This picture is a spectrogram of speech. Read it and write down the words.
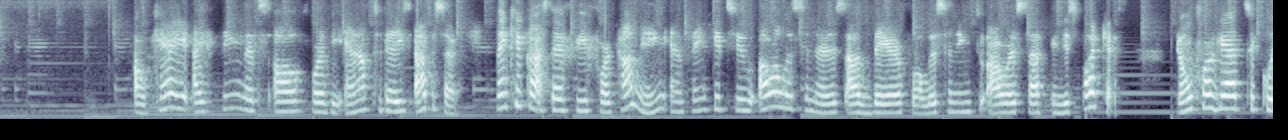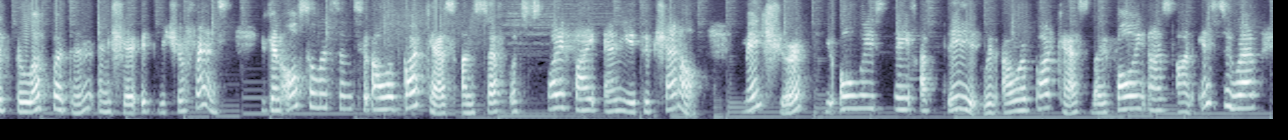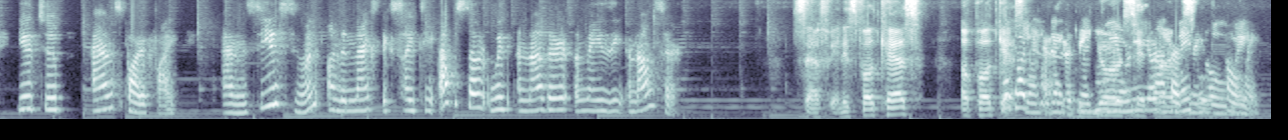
Okay, I think that's all for the end of today's episode. Thank you, Kak Sevi, for coming, and thank you to our listeners out there for listening to our stuff in this podcast. Don't forget to click the love button and share it with your friends. You can also listen to our podcast on Seth on Spotify and YouTube channel. Make sure you always stay updated with our podcast by following us on Instagram, YouTube, and Spotify. And see you soon on the next exciting episode with another amazing announcer. Seth in his podcast, a podcast Podcast that will be your your set set night night soul. soulmate.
